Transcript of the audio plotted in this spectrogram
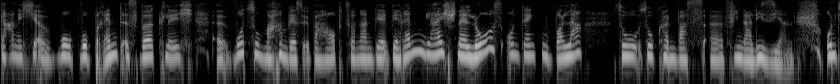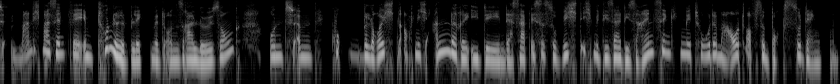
gar nicht, äh, wo, wo brennt es wirklich, äh, wozu machen wir es überhaupt, sondern wir, wir rennen gleich schnell los und denken, voila, so, so können wir es äh, finalisieren. Und manchmal sind wir im Tunnelblick mit unserer Lösung und ähm, gucken, beleuchten auch nicht andere Ideen. Das deshalb ist es so wichtig, mit dieser Design Thinking Methode mal out of the box zu denken.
